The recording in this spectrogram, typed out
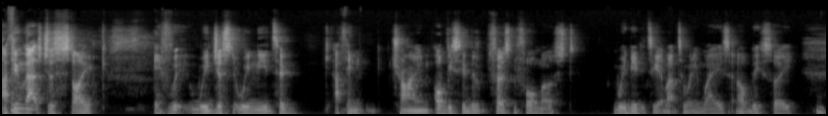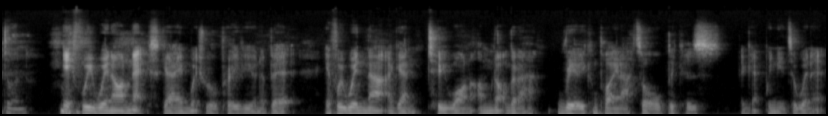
I think that's just like if we we just we need to. I think try and obviously the first and foremost we needed to get back to winning ways, and obviously Done. if we win our next game, which we'll preview in a bit, if we win that again two one, I'm not going to really complain at all because again we need to win it.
